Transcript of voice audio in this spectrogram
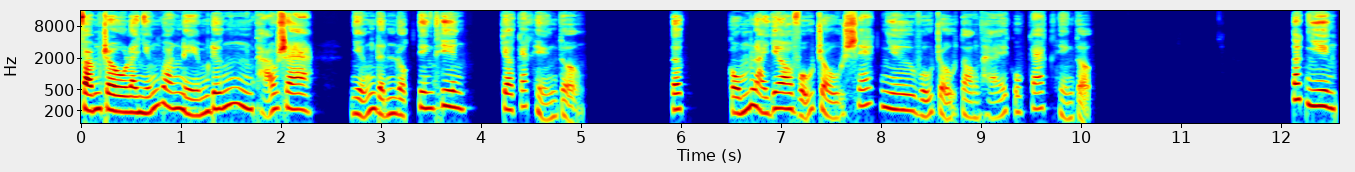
Phạm trù là những quan niệm đứng thảo ra những định luật tiên thiên cho các hiện tượng, tức cũng là do vũ trụ xét như vũ trụ toàn thể của các hiện tượng. Tất nhiên,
